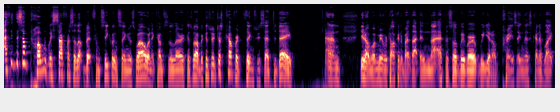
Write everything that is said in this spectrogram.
I think the song probably suffers a little bit from sequencing as well when it comes to the lyric as well, because we've just covered things we said today. And you know, when we were talking about that in that episode, we were we you know praising this kind of like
